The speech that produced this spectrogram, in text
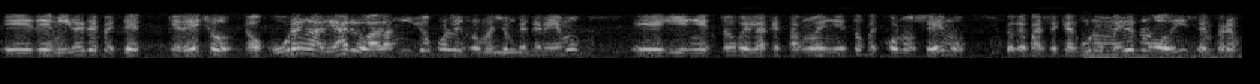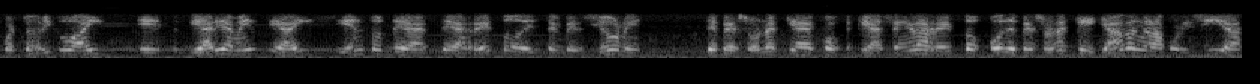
eh, de miles de, de- que de hecho ocurren a diario, Adam y yo por la información que tenemos eh, y en esto, ¿verdad? Que estamos en esto, pues conocemos. Lo que pasa es que algunos medios no lo dicen, pero en Puerto Rico hay, eh, diariamente hay cientos de, de arrestos, de intervenciones de personas que, que hacen el arresto o de personas que llaman a la policía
